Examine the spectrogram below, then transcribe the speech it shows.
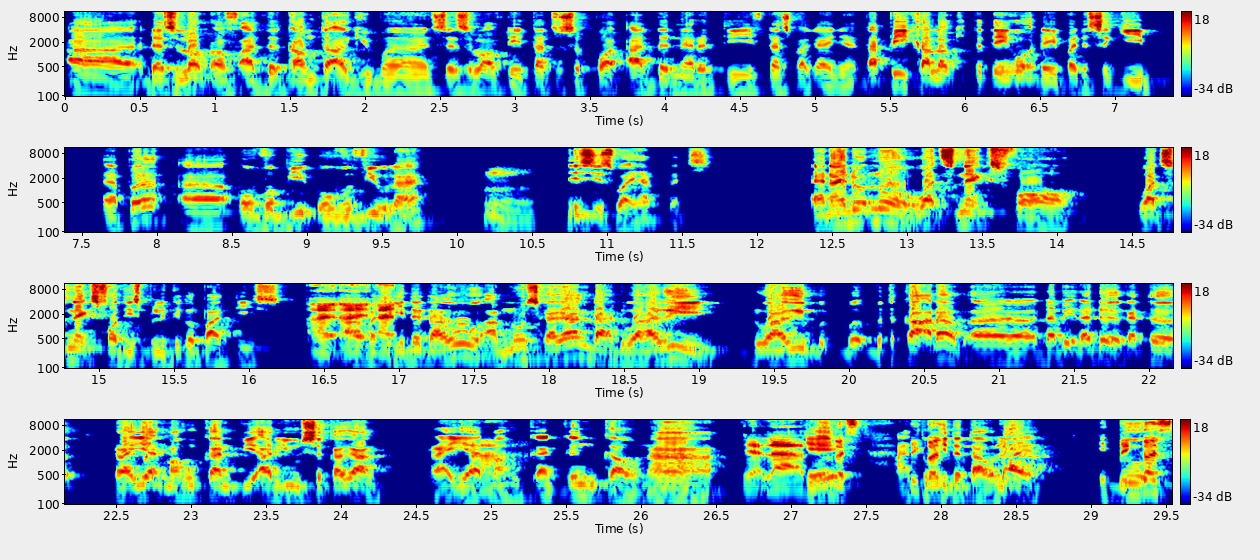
uh, there's a lot of other counter arguments, there's a lot of data to support other narrative dan sebagainya. Tapi kalau kita tengok daripada segi apa uh, overview overview lah, Hmm. this is what happens. And I don't know what's next for what's next for these political parties. I, I, Uh, macam I, kita tahu UMNO sekarang dah dua hari dua hari ber, ber, bertekak dah uh, David Dada kata rakyat mahukan PRU sekarang. Rakyat Ah. mahukan ke engkau nak. yeah lah. Okay. Because Ha, itu Because- kita tahulah. Itu because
